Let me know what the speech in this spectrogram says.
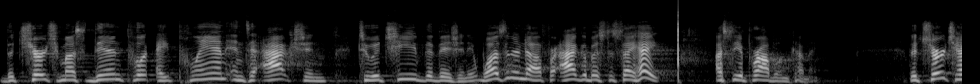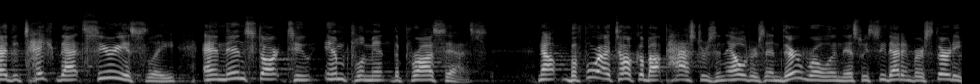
The church must then put a plan into action to achieve the vision. It wasn't enough for Agabus to say, Hey, I see a problem coming. The church had to take that seriously and then start to implement the process. Now, before I talk about pastors and elders and their role in this, we see that in verse 30.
